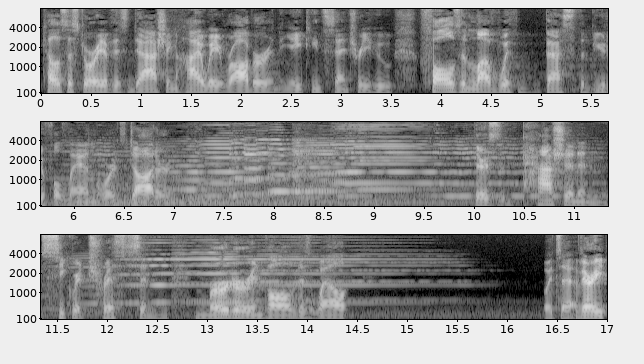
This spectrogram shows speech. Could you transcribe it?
tells the story of this dashing highway robber in the 18th century who falls in love with Bess, the beautiful landlord's daughter. There's passion and secret trysts and murder involved as well. It's a very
